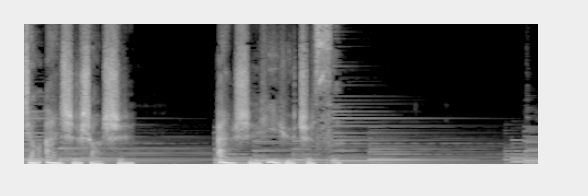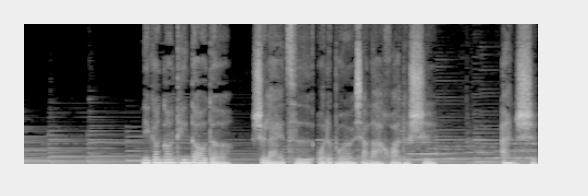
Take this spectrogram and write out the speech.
将按时赏诗，按时抑郁致死。你刚刚听到的是来自我的朋友小辣花的诗《按时》。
